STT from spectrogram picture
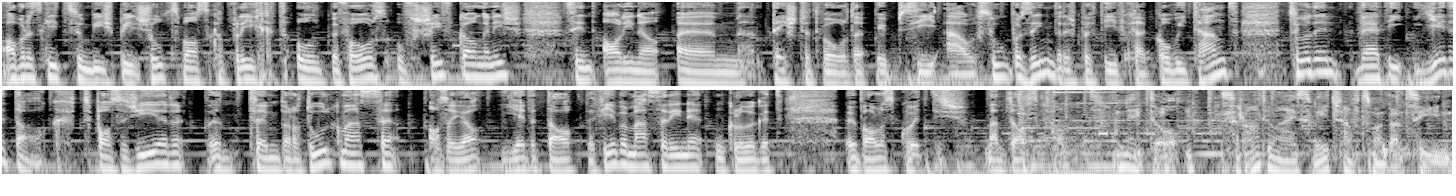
Aber es gibt zum Beispiel Schutzmaskenpflicht. Und bevor es aufs Schiff gegangen ist, sind alle noch ähm, getestet worden, ob sie auch sauber sind, respektive kein Covid haben. Zudem werden jeden Tag die Passagiere äh, die Temperatur gemessen. Also ja, jeden Tag der Fiebermesser rein und geschaut, ob alles gut ist. Wenn das gefällt. Netto. Das Radio 1 Wirtschaftsmagazin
